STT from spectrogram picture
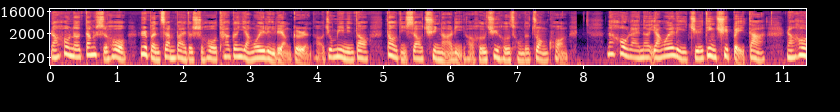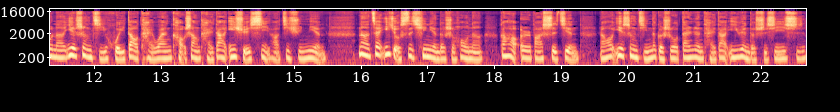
然后呢，当时候日本战败的时候，他跟杨威礼两个人哈，就面临到到底是要去哪里哈，何去何从的状况。那后来呢，杨威礼决定去北大，然后呢，叶圣吉回到台湾，考上台大医学系哈，继续念。那在一九四七年的时候呢，刚好二二八事件，然后叶圣吉那个时候担任台大医院的实习医师，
